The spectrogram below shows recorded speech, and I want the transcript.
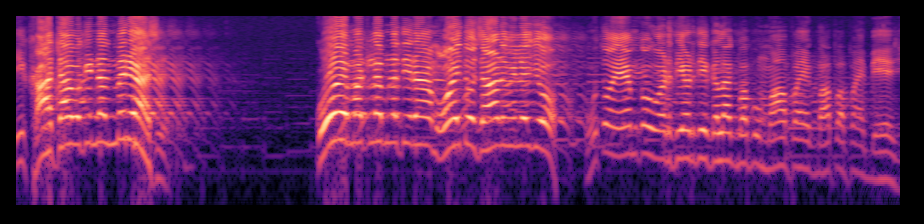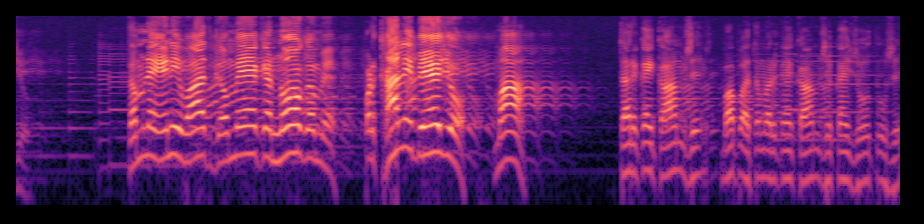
એ ખાધા વગરના જ મર્યા છે. કોઈ મતલબ નથી રામ. હોય તો જાળવી લેજો. હું તો એમ કહું, અડધી અડધી કલાક બાપુ મા પાસે બાપા પાસે બેહજો. તમને એની વાત ગમે કે ન ગમે, પણ ખાલી બેહજો. માં, તારે કઈ કામ છે? બાપા, તમારે કઈ કામ છે? કઈ જોતું છે?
